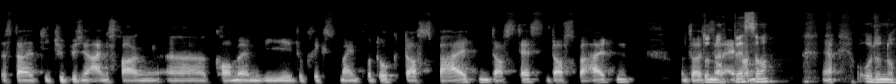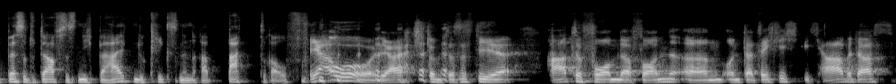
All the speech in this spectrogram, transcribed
dass da die typischen Anfragen äh, kommen, wie du kriegst mein Produkt, darfst behalten, darfst testen, darfst behalten. Und sollst Oder noch besser. Ja. Oder noch besser, du darfst es nicht behalten, du kriegst einen Rabatt drauf. Ja, oh, ja, stimmt. Das ist die harte Form davon. Ähm, und tatsächlich, ich habe das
